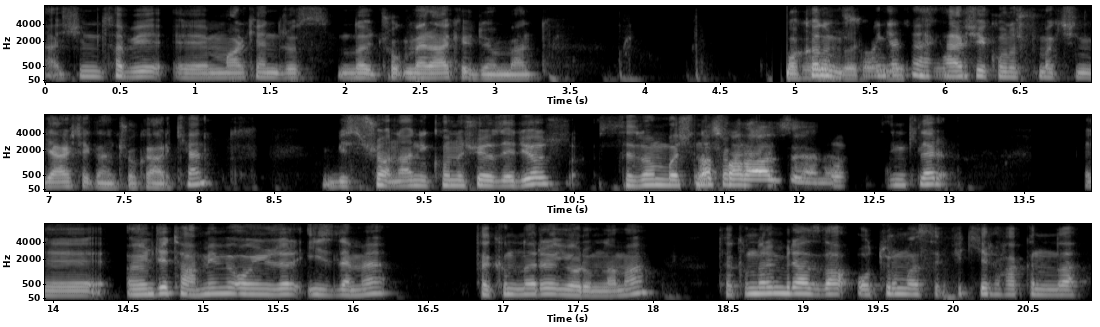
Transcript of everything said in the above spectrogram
Ya şimdi tabii e, Mark Andrews'u da çok merak ediyorum ben. Bakalım şu an gerçekten her şeyi konuşmak için gerçekten çok erken. Biz şu an hani konuşuyoruz ediyoruz. Sezon başında Biraz çok farazi yani. bizimkiler e, önce tahmin ve oyuncuları izleme takımları yorumlama. Takımların biraz daha oturması, fikir hakkında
